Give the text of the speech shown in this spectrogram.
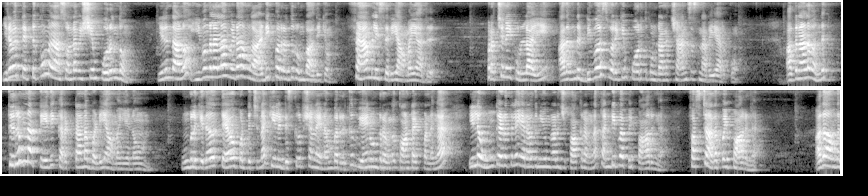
இருபத்தெட்டுக்கும் நான் சொன்ன விஷயம் பொருந்தும். இருந்தாலும் இவங்களெல்லாம் விட அவங்க அடிப்படுறது ரொம்ப அதிகம். ஃபேமிலி சரியாக அமையாது. பிரச்சனைக்கு உள்ளாகி அதை வந்து டிவோர்ஸ் வரைக்கும் போகிறதுக்கு உண்டான சான்சஸ் நிறையா இருக்கும். அதனால் வந்து திருமண தேதி கரெக்டானபடி அமையணும். உங்களுக்கு ஏதாவது தேவைப்பட்டுச்சுன்னா கீழே டிஸ்கிரிப்ஷனில் நம்பர் இருக்குது வேணுன்றவங்க காண்டாக்ட் பண்ணுங்கள் இல்லை உங்கள் இடத்துல யாராவது நியூமராலஜி பார்க்குறாங்கன்னா கண்டிப்பாக போய் பாருங்கள் ஃபஸ்ட்டு அதை போய் பாருங்கள் அது அவங்க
